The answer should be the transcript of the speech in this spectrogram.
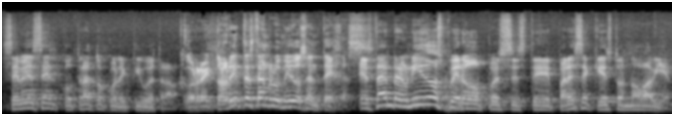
se vence el contrato colectivo de trabajo. Correcto. Ahorita están reunidos en Texas. Están reunidos, pero pues este, parece que esto no va bien.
